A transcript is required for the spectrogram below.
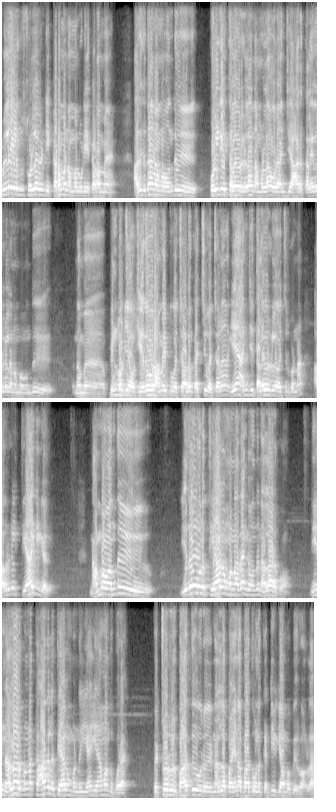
பிள்ளைகளுக்கு சொல்ல வேண்டிய கடமை நம்மளுடைய கடமை. அதுக்கு தான் நம்ம வந்து கொள்கை தலைவர்களாக நம்மளாம் ஒரு அஞ்சு ஆறு தலைவர்களை நம்ம வந்து நம்ம முன்னோடியா வச்சு ஏதோ ஒரு அமைப்பு வச்சாலும் கட்சி வச்சாலும் ஏன் அஞ்சு தலைவர்களை வச்சிருக்கோம்னா அவர்கள் தியாகிகள். நம்ம வந்து ஏதோ ஒன்று தியாகம் பண்ணாதான் இங்கே வந்து நல்லா இருக்கும். நீ நல்லா இருக்கணும்னா காதலை தியாகம் பண்ணு. ஏன் ஏமாந்து போற? பெற்றோர்கள் பார்த்து ஒரு நல்ல பையனை பார்த்து உனக்கு கட்டி வைக்காம போயிடுவாங்களா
